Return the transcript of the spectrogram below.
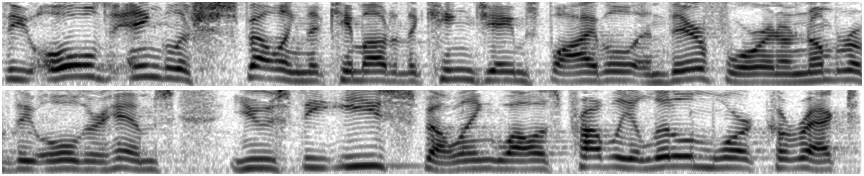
the Old English spelling that came out in the King James Bible, and therefore in a number of the older hymns, used the E spelling, while it's probably a little more correct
